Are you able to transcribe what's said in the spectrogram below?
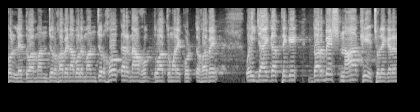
করলে দোয়া মঞ্জুর হবে না বলে মঞ্জুর হোক আর না হোক দোয়া তোমারে করতে হবে। ওই জায়গা থেকে দরবেশ না খেয়ে চলে গেলেন।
